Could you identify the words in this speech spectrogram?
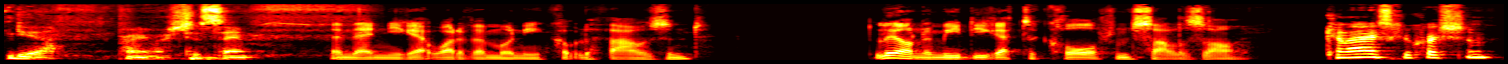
Yeah, pretty much the same. And then you get whatever money, a couple of thousand. Leon immediately gets a call from Salazar. Can I ask a question?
